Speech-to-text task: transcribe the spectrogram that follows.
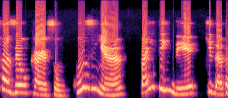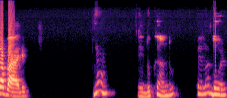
fazer o Carson cozinhar para entender que dá trabalho. Não. Educando pela dor.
